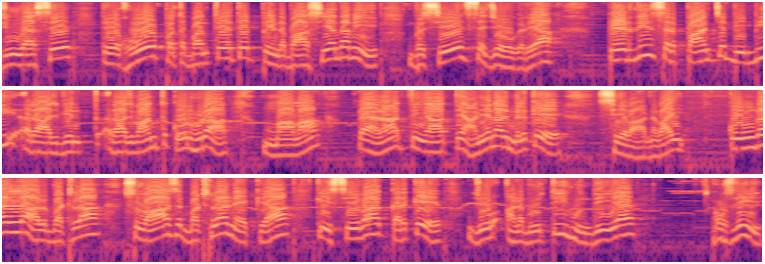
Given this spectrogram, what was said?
ਯੂਐਸਏ ਤੇ ਹੋਰ ਪਤਵੰਤੇ ਅਤੇ ਪਿੰਡ ਵਾਸੀਆਂ ਦਾ ਵੀ ਵਿਸ਼ੇਸ਼ ਸਹਿਯੋਗ ਰਿਹਾ। ਪਿੰਡ ਦੀ ਸਰਪੰਚ ਬੀਬੀ ਰਾਜਵੰਤ ਰਾਜਵੰਤ ਕੌਰ ਹੁਰਾ ਮਾਵਾ ਭੈਣਾਂ, ਧੀਆਂ, ਧਿਆਣੀਆਂ ਨਾਲ ਮਿਲ ਕੇ ਸੇਵਾ ਨਿਭਾਈ। ਕੁੰਦਨ ਲਾਲ ਬਠਲਾ ਸੁਵਾਸ ਬਠਲਾ ਨੇ ਕਿਹਾ ਕਿ ਸੇਵਾ ਕਰਕੇ ਜੋ ਅਨੁਭੂਤੀ ਹੁੰਦੀ ਹੈ ਉਸ ਦੀ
